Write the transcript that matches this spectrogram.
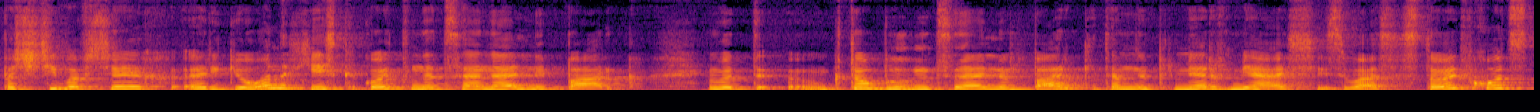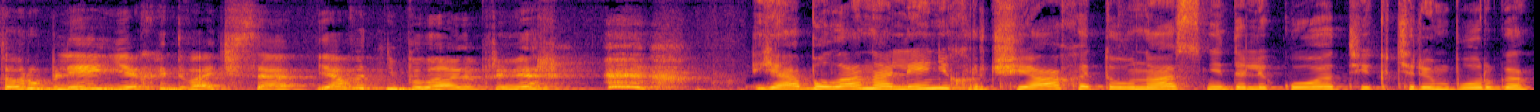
Почти во всех регионах есть какой-то национальный парк. Вот э, кто был в национальном парке, там, например, в Миасе из вас? Стоит вход 100 рублей, ехать 2 часа. Я вот не была, например. Я была на Оленях ручьях, это у нас недалеко от Екатеринбурга.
